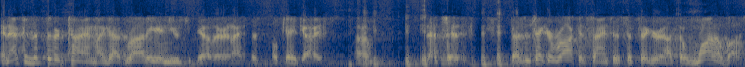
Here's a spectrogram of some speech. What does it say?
And after the third time, I got Roddy and you together, and I said, okay, guys, um, that's it. Doesn't take a rocket scientist to figure out the one of us.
